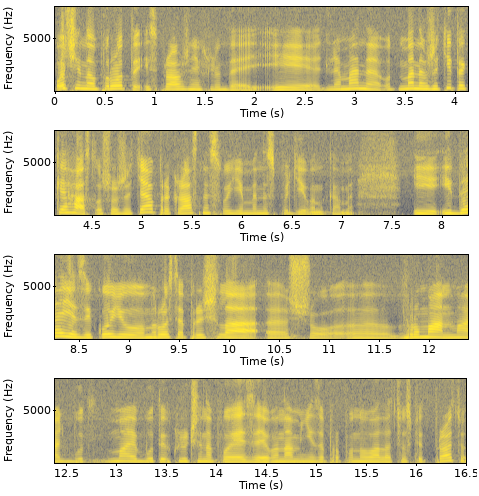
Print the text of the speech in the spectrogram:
очі навпроти і справжніх людей. І для мене, от в мене в житті таке гасло, що життя прекрасне своїми несподіванками. І ідея, з якою Мирося прийшла, е, що е, в роман мають бути, має бути включена поезія, і вона мені запропонувала цю співпрацю.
